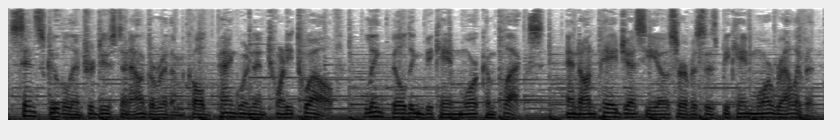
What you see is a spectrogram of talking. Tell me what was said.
Since Google introduced an algorithm called Penguin in 2012, link building became more complex, and on-page SEO services became more relevant.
